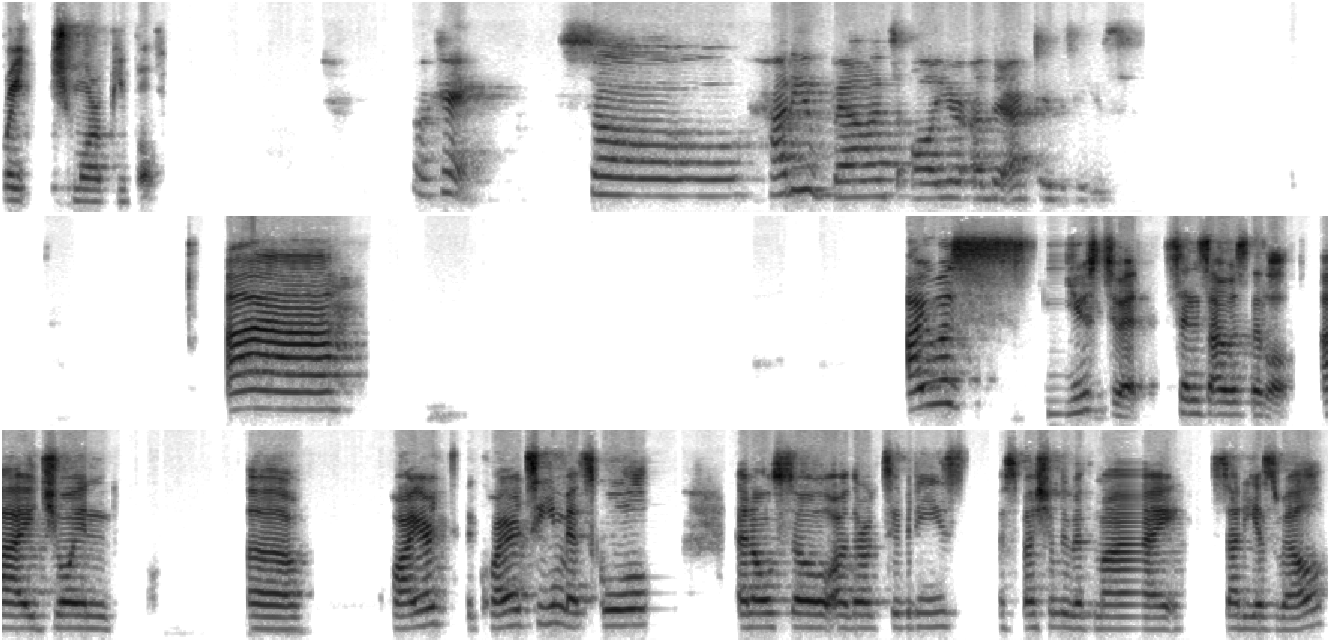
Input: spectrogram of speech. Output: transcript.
reach more people. Okay, so how do you balance all your other activities? Uh, I was used to it since I was little. I joined a choir, the choir team at school, and also other activities, especially with my study as well.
